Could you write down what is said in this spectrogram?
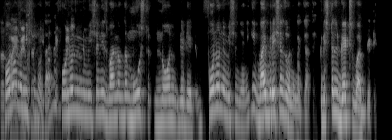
phonon emission होता है ना phonon emission is one of the most non radiative phonon emission यानी कि वाइब्रेशंस होने लग जाते हैं क्रिस्टल गेट्स वाइब्रेटिंग।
